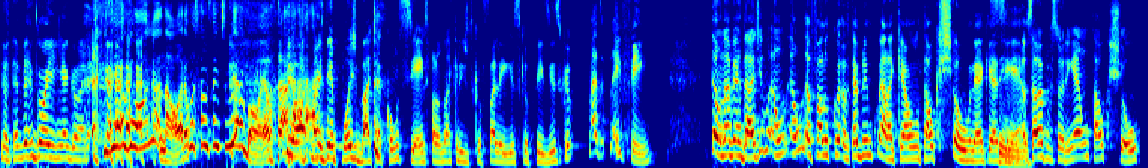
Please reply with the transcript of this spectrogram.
Deu até vergonhinha agora. Que vergonha! Na hora você não sente vergonha. Pior, mas depois bate a consciência, falando, não acredito que eu falei isso, que eu fiz isso, que eu... Mas, enfim. Então, na verdade, é um, é um- eu falo, eu até brinco com ela, que é um talk show, né? Que é assim, Sim. o Salve a Professorinha é um talk show.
